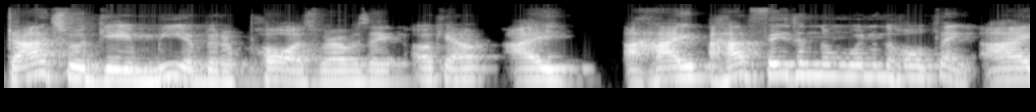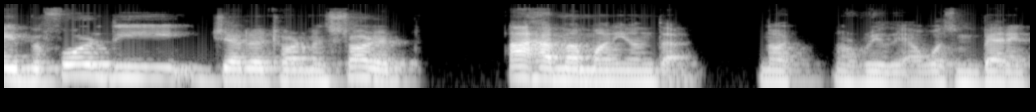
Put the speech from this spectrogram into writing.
that's what gave me a bit of pause where I was like, okay, I, I, had, I had faith in them winning the whole thing. I, before the Jeddah tournament started, I had my money on them not not really. I wasn't betting.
